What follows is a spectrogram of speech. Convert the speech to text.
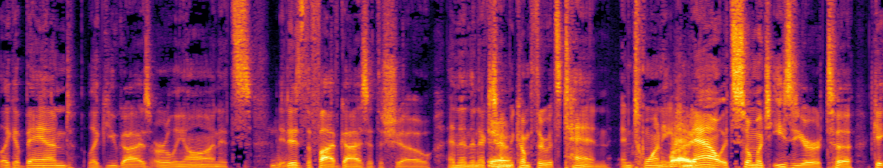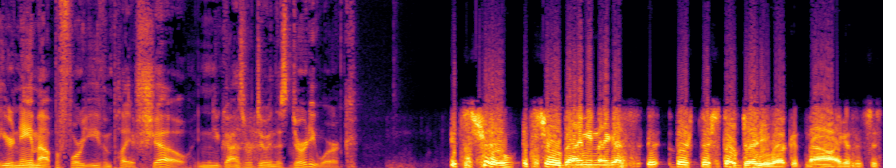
like a band like you guys early on it's it is the five guys at the show and then the next. Yeah. time you come through it's 10 and 20 Right. and now it's so much easier to get your name out before you even play a show and you guys were doing this dirty work It's true. It's true, but I mean, I guess it, there's there's still dirty work now. I guess it's just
